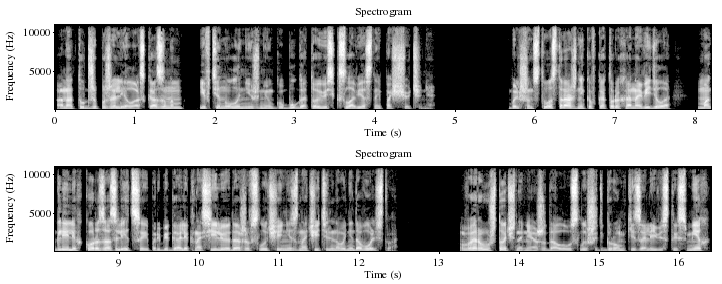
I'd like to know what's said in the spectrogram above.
Она тут же пожалела о сказанном и втянула нижнюю губу, готовясь к словесной пощечине. Большинство стражников, которых она видела, могли легко разозлиться и прибегали к насилию даже в случае незначительного недовольства. Вера уж точно не ожидала услышать громкий заливистый смех,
